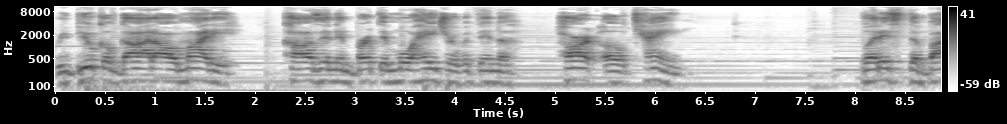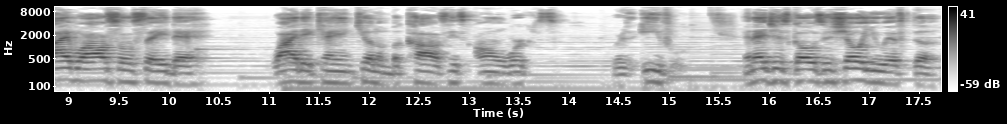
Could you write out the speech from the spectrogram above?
rebuke of God Almighty, causing and birthing more hatred within the heart of Cain. But it's the Bible also say that why did Cain kill him? Because his own works were evil. And that just goes to show you if the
